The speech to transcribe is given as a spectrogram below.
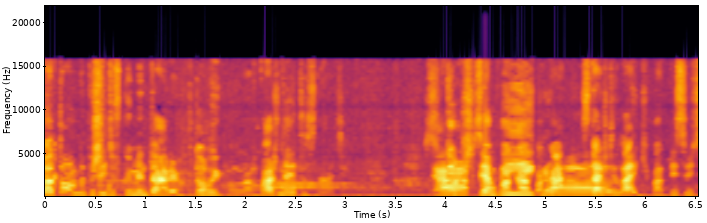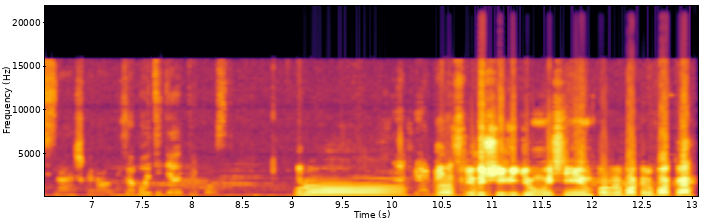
потом напишите в комментариях, кто выиграл. Нам важно это знать. Я Всем пока-пока. Ставьте лайки, подписывайтесь на наш канал. Не забудьте делать репост. Ура! Ну, Да, следующее видео мы снимем про рыбак рыбака,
